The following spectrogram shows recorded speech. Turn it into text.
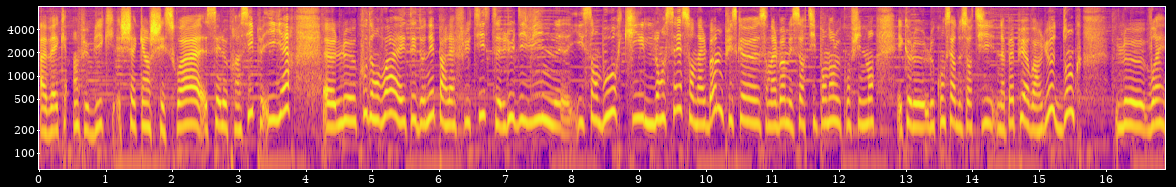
avec un public chacun chez soi. C'est le principe. Hier, euh, le coup d'envoi a été donné par la flûtiste Ludivine Issambourg qui lançait son album puisque son album est sorti pendant le confinement et que le, concert de sortie n'a pas pu avoir lieu. Donc, le vrai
